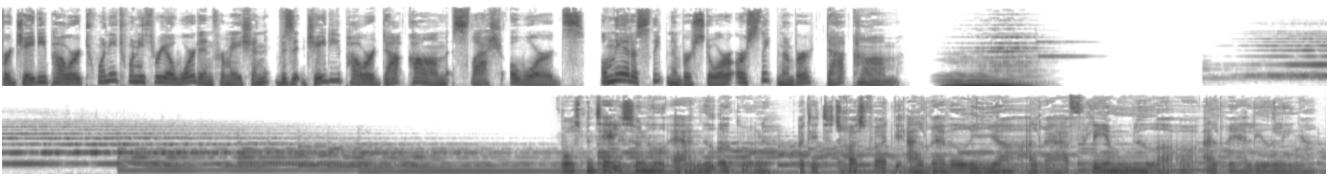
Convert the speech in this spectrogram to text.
For JD Power 2023 award information, visit jdpower.com/awards. Only at a Sleep Number store or sleepnumber.com. Vores mentale sundhed er nedadgående, og det er til trods for, at vi aldrig har været rigere, aldrig har haft flere muligheder og aldrig har levet længere.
